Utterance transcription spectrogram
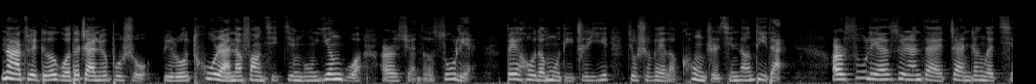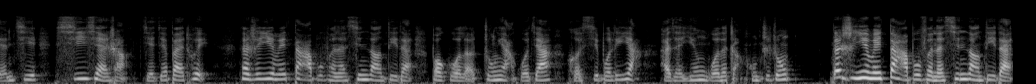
纳粹德国的战略部署，比如突然的放弃进攻英国而选择苏联，背后的目的之一就是为了控制心脏地带。而苏联虽然在战争的前期西线上节节败退，但是因为大部分的心脏地带，包括了中亚国家和西伯利亚，还在英国的掌控之中。但是因为大部分的心脏地带，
